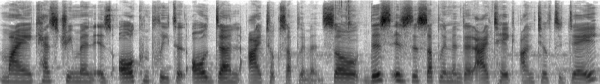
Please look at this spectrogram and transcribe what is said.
my cancer treatment is all completed, all done, I took supplements. So this is the supplement that I take until today.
